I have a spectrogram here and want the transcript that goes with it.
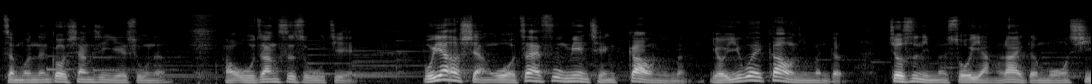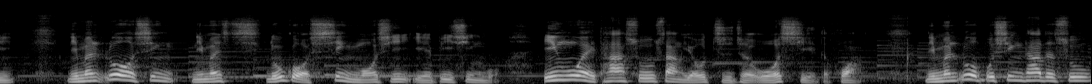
怎么能够相信耶稣呢？好，五章四十五节，不要想我在父面前告你们，有一位告你们的。就是你们所仰赖的摩西，你们若信，你们如果信摩西，也必信我，因为他书上有指着我写的话。你们若不信他的书，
